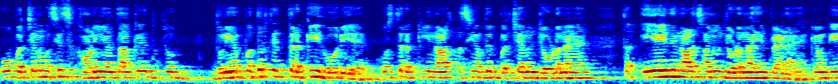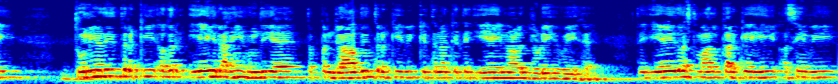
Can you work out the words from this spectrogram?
ਉਹ ਬੱਚਿਆਂ ਨੂੰ ਅਸੀਂ ਸਿਖਾਉਣੀ ਹੈ ਤਾਂ ਕਿ ਜੋ ਦੁਨੀਆ ਪੱਧਰ ਤੇ ਤਰੱਕੀ ਹੋ ਰਹੀ ਹੈ, ਉਸ ਤਰੱਕੀ ਨਾਲ ਅਸੀਂ ਆਪਣੇ ਬੱਚਿਆਂ ਨੂੰ ਜੋੜਨਾ ਹੈ, ਤਾਂ AI ਦੇ ਨਾਲ ਸਾਨੂੰ ਜੋੜਨਾ ਹੀ ਪੈਣਾ ਹੈ, ਕਿਉਂਕਿ ਦੁਨੀਆ ਦੀ ਤਰੱਕੀ ਅਗਰ AI ਰਾਹੀਂ ਹੁੰਦੀ ਹੈ, ਤਾਂ ਪੰਜਾਬ ਦੀ ਤਰੱਕੀ ਵੀ ਕਿਤੇ ਨਾ ਕਿਤੇ AI ਨਾਲ ਜੁੜੀ ਹੋਈ ਹੈ, ਤੇ AI ਦਾ ਇਸਤੇਮਾਲ ਕਰਕੇ ਹੀ ਅਸੀਂ ਵੀ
